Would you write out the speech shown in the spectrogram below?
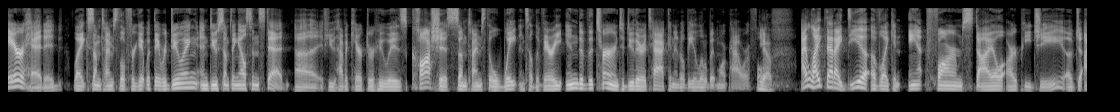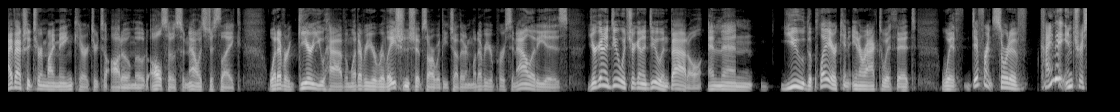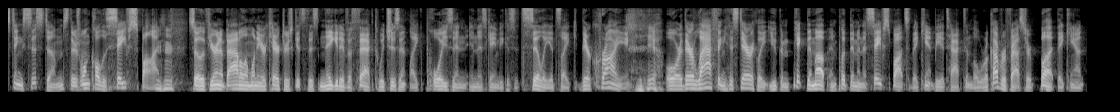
airheaded, like sometimes they'll forget what they were doing and do something else instead. Uh, if you have a character who is cautious, sometimes they'll wait until the very end of the turn to do their attack, and it'll be a little bit more powerful. Yeah. I like that idea of like an ant farm style RPG. Of I've actually turned my main character to auto mode also, so now it's just like whatever gear you have and whatever your relationships are with each other and whatever your personality is, you're gonna do what you're gonna do in battle, and then you, the player, can interact with it with different sort of kind of interesting systems. There's one called a safe spot. Mm-hmm. So if you're in a battle and one of your characters gets this negative effect, which isn't like poison in this game because it's silly, it's like they're crying Yeah. or they're laughing hysterically, you can pick them up and put them in a safe spot so they can't be attacked and they'll recover faster, but they can't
